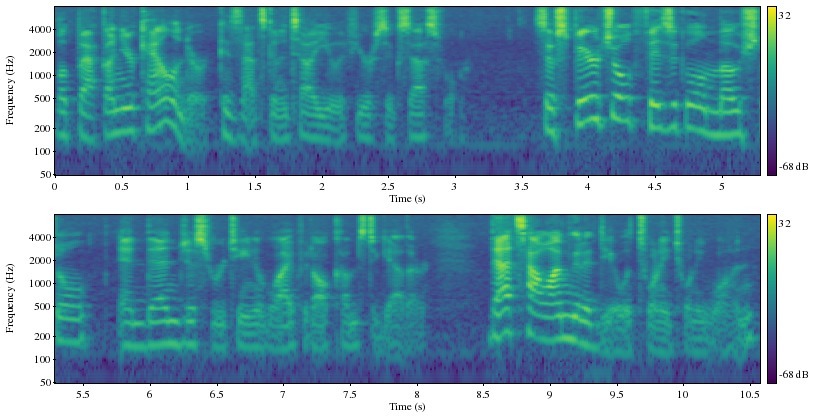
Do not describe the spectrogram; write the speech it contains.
look back on your calendar because that's going to tell you if you're successful. So, spiritual, physical, emotional, and then just routine of life, it all comes together. that's how I'm going to deal with 2021.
